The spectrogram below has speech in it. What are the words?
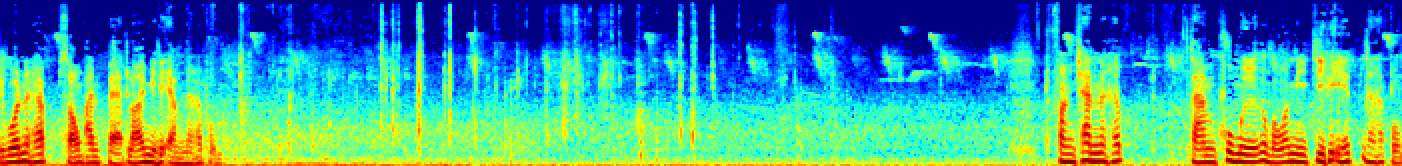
7.4 โวลต์นะครับ 2,800 มิลลิแอมป์นะครับผม ฟังก์ชันนะครับ ตามคู่มือก็บอกว่ามี GPS นะครับผม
